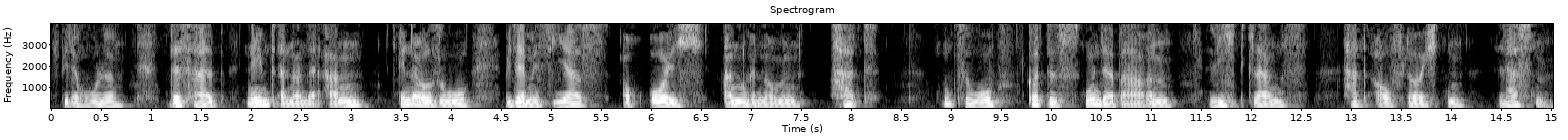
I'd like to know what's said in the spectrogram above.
Ich wiederhole, deshalb nehmt einander an, genauso wie der Messias auch euch angenommen hat und so Gottes wunderbaren Lichtglanz hat aufleuchten lassen.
